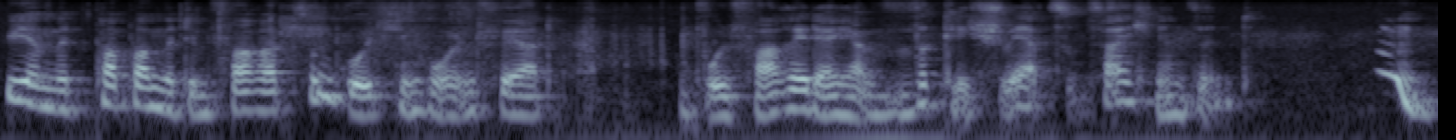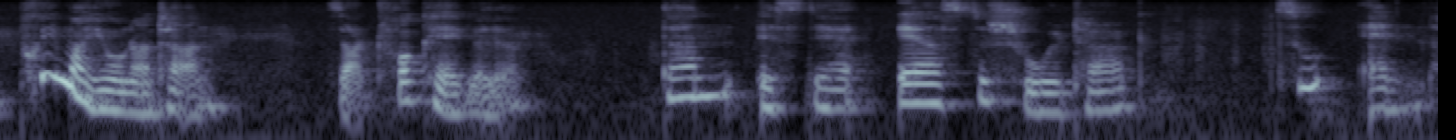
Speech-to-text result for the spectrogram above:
wie er mit Papa mit dem Fahrrad zum Brötchen holen fährt, obwohl Fahrräder ja wirklich schwer zu zeichnen sind. Hm, prima, Jonathan, sagt Frau Kägele. Dann ist der erste Schultag zu Ende.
